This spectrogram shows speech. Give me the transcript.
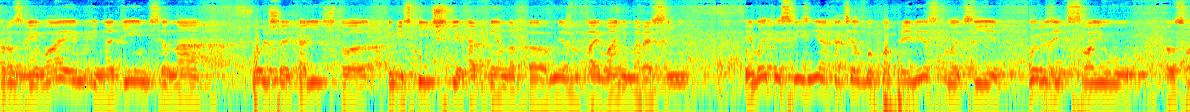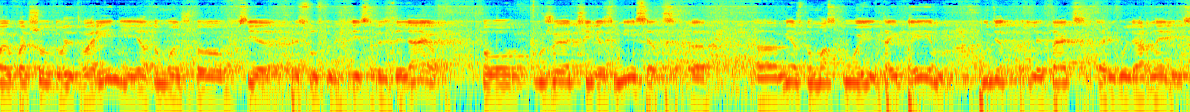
развиваем и надеемся на большее количество туристических обменов э, между Тайванем и Россией. И в этой связи я хотел бы поприветствовать и выразить свою, э, свое большое удовлетворение. Я думаю, что все присутствующие здесь разделяют, что уже через месяц э, э, между Москвой и Тайбэем будет летать регулярный рейс.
